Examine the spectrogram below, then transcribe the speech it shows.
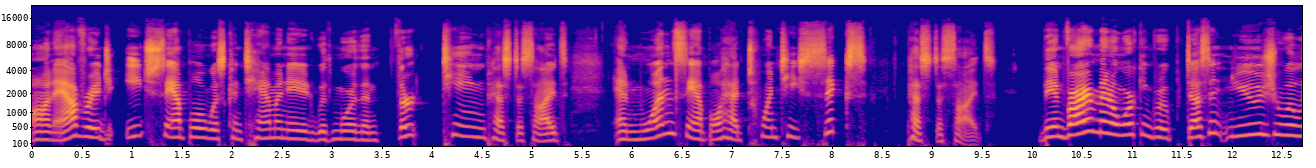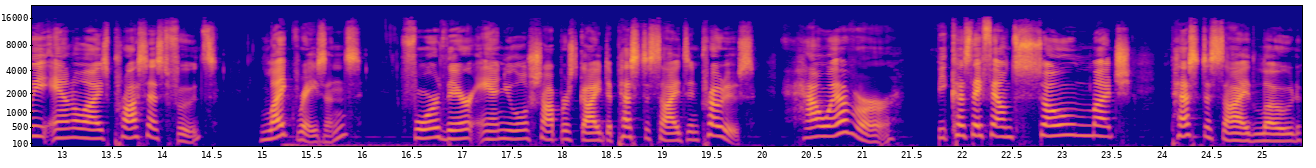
On average, each sample was contaminated with more than 13 pesticides, and one sample had 26 pesticides. The Environmental Working Group doesn't usually analyze processed foods, like raisins, for their annual Shopper's Guide to Pesticides in Produce. However, because they found so much pesticide load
